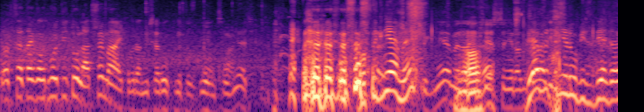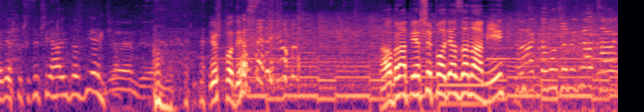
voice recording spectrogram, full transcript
To chcę tego multitula, trzymaj. Dobra, mi się róbmy to zdjęcie, wiesz. Bo stygniemy? Stygniemy, No. no. się jeszcze nie Wiem, że ty nie lubisz zdjęć, ale wiesz, tu wszyscy przyjechali dla zdjęcia. Wiem, wiem. Już podjazd? Dobra, pierwszy podjazd za nami. Tak, to możemy wracać.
